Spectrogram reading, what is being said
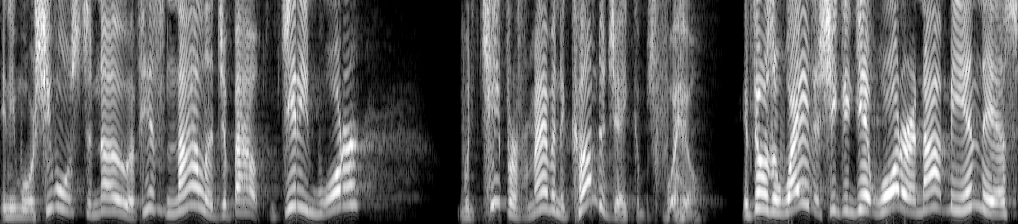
anymore. She wants to know if his knowledge about getting water would keep her from having to come to Jacob's well. If there was a way that she could get water and not be in this,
